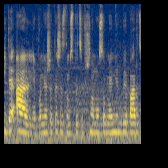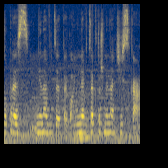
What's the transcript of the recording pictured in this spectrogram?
idealnie, ponieważ ja też jestem specyficzną osobą, ja nie lubię bardzo presji, nienawidzę tego, nienawidzę jak ktoś mnie naciska.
